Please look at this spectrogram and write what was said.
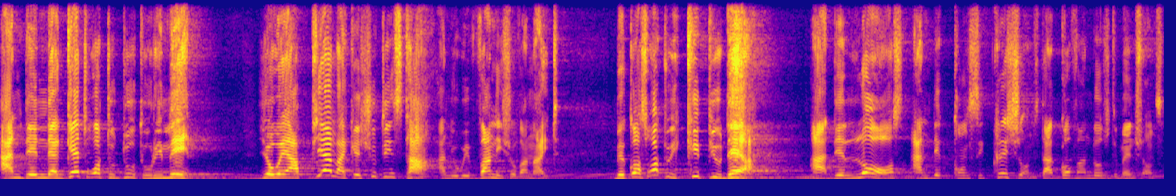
and they negate what to do to remain. You will appear like a shooting star and you will vanish overnight. Because what will keep you there are the laws and the consecrations that govern those dimensions.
